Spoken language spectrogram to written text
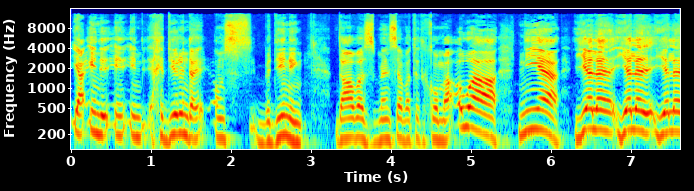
ja in in, in gedurende ons bediening daar was mense wat het gekom oua nee julle julle julle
